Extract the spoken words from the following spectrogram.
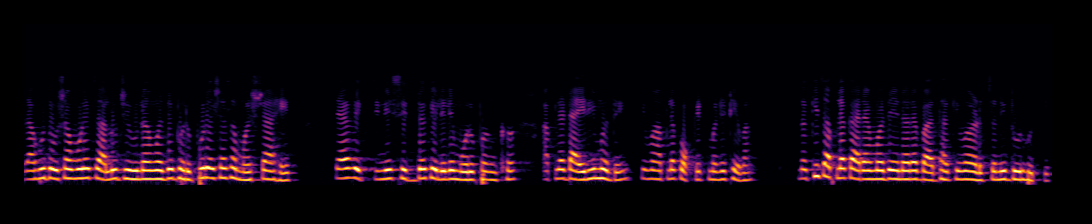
राहुदोषामुळे चालू जीवनामध्ये भरपूर अशा समस्या आहेत. त्या व्यक्तीने सिद्ध केलेले मोरपंख आपल्या डायरीमध्ये किंवा आपल्या पॉकेटमध्ये ठेवा. नक्कीच आपल्या कार्यामध्ये येणाऱ्या बाधा किंवा अडचणी दूर होतील.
